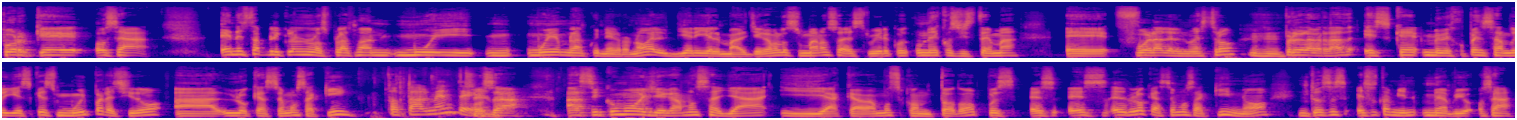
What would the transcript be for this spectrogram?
Porque, o sea, en esta película nos los plasman muy, muy en blanco y negro, ¿no? El bien y el mal. Llegamos los humanos a destruir un ecosistema eh, fuera del nuestro, pero la verdad es que me dejó pensando y es que es muy parecido a lo que hacemos aquí. Totalmente. O sea, así como llegamos allá y acabamos con todo, pues es, es, es lo que hacemos aquí, ¿no? Entonces eso también me abrió, o sea,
